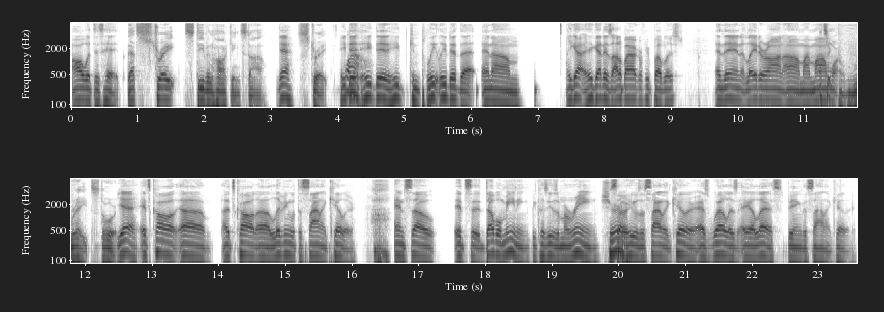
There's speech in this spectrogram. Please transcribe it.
all with his head. that's straight Stephen Hawking style. Yeah, Straight. he Wow. did. He did. He completely did that, and um, he got he got his autobiography published, and then later on, um, my mom. That's a wor- great story. Yeah, it's called uh, it's called uh, Living with the Silent Killer, and so it's a double meaning because he was a Marine, Sure. so he was a silent killer as well as ALS being the silent killer.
